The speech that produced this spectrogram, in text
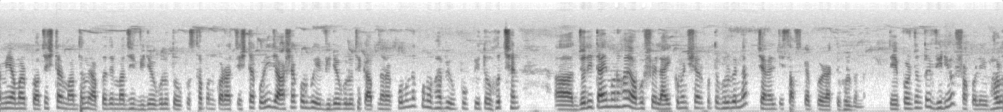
আমি আমার প্রচেষ্টার মাধ্যমে আপনাদের মাঝে ভিডিওগুলো তো উপস্থাপন করার চেষ্টা করি, যে আশা করব এই ভিডিওগুলো থেকে আপনারা কোনো না কোনোভাবে উপকৃত হচ্ছেন। যদি তাই মনে হয়, অবশ্যই লাইক কমেন্ট শেয়ার করতে ভুলবেন না। চ্যানেলটি সাবস্ক্রাইব করে রাখতে ভুলবেন না। তো এই পর্যন্তই ভিডিও সকলেই ভালো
